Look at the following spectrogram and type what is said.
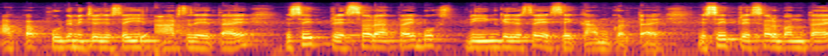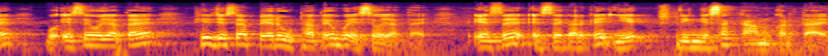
आपका फ़ूड के नीचे जैसे ही आर्स रहता है, जैसे ही प्रेशर आता है, वो स्प्रिंग के जैसे ऐसे काम करता है। जैसे ही प्रेशर बनता है, वो ऐसे हो जाता है, फिर जैसे आप पैर उठाते हो, वो ऐसे हो जाता है। ऐसे ऐसे करके ये स्प्रिंग जैसा काम करता है।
